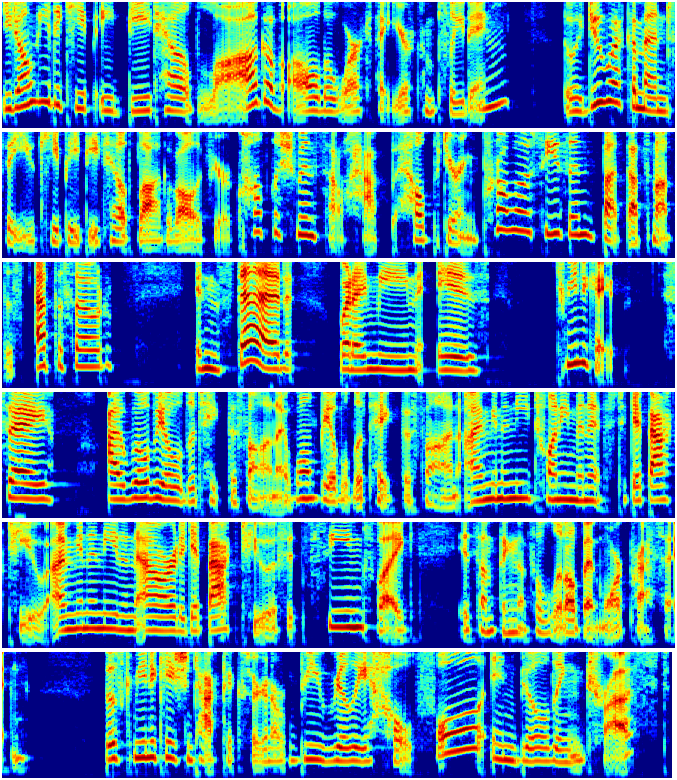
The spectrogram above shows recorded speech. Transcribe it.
You don't need to keep a detailed log of all the work that you're completing, though I do recommend that you keep a detailed log of all of your accomplishments. That'll ha- help during promo season, but that's not this episode. Instead, what I mean is communicate. Say, I will be able to take this on. I won't be able to take this on. I'm going to need 20 minutes to get back to you. I'm going to need an hour to get back to you if it seems like it's something that's a little bit more pressing. Those communication tactics are going to be really helpful in building trust,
